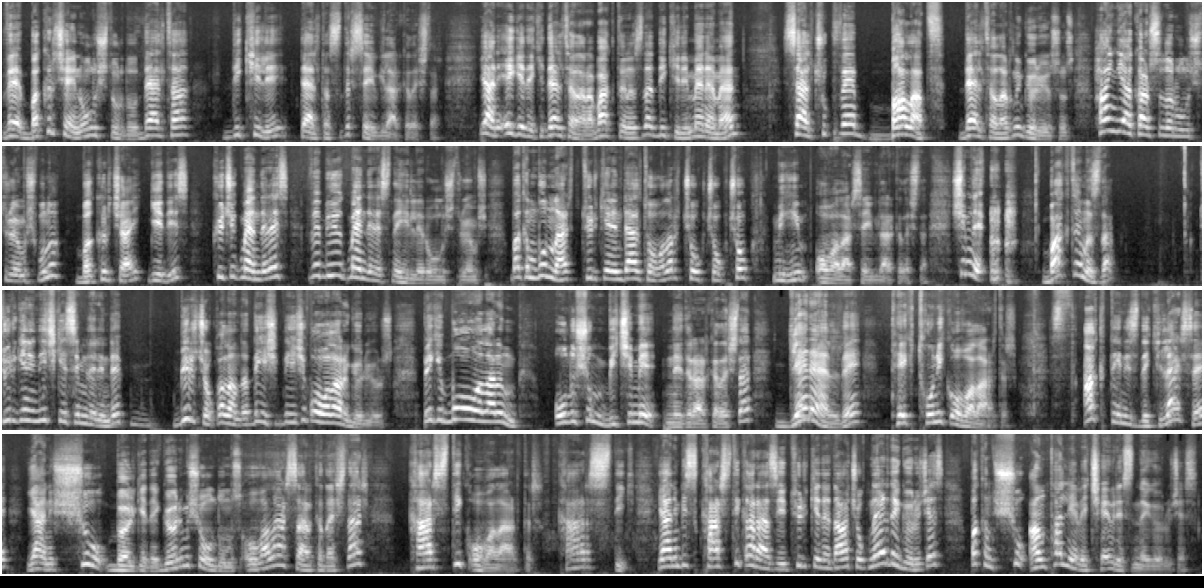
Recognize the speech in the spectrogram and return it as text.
Ve Bakırçay'ın oluşturduğu delta Dikili deltasıdır sevgili arkadaşlar. Yani Ege'deki deltalara baktığınızda Dikili, Menemen, Selçuk ve Balat deltalarını görüyorsunuz. Hangi akarsular oluşturuyormuş bunu? Bakırçay, Gediz, Küçük Menderes ve Büyük Menderes nehirleri oluşturuyormuş. Bakın bunlar Türkiye'nin delta ovaları çok çok çok mühim ovalar sevgili arkadaşlar. Şimdi baktığımızda Türkiye'nin iç kesimlerinde birçok alanda değişik değişik ovalar görüyoruz. Peki bu ovaların oluşum biçimi nedir arkadaşlar? Genelde tektonik ovalardır. Akdeniz'dekilerse yani şu bölgede görmüş olduğumuz ovalarsa arkadaşlar karstik ovalardır. Karstik. Yani biz karstik araziyi Türkiye'de daha çok nerede göreceğiz? Bakın şu Antalya ve çevresinde göreceğiz.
